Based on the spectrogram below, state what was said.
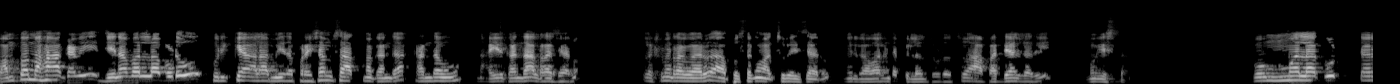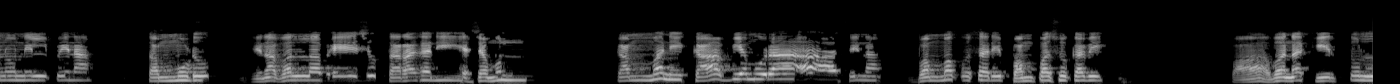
పంప మహాకవి జినవల్లభుడు కురిక్యాల మీద ప్రశంసాత్మకంగా కందము ఐదు కందాలు రాశాను లక్ష్మణరావు గారు ఆ పుస్తకం అచ్చు వేశారు మీరు కావాలంటే పిల్లలు చూడొచ్చు. ఆ పద్యాలు చదివి ముగిస్తారు. బొమ్మల గుట్టను నిలిపిన తమ్ముడు జినవల్లభేషు తరగని యశమున్ కమ్మని కావ్యము రాసిన బొమ్మకు సరి పంపసు కవి. పావన కీర్తుల్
